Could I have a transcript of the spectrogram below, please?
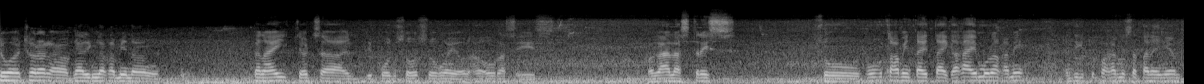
So, Choral, ah, galing na kami ng Tanay Church sa Deponso. So, ngayon, ang oras is pag alas 3. So, pupunta kami tay-tay. Kakain muna kami. Andito pa kami sa Tanay ngayon.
